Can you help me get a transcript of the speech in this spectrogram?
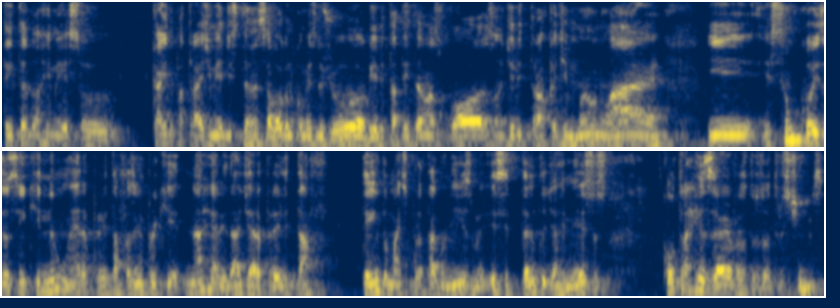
tentando arremesso caindo para trás de meia distância logo no começo do jogo. Ele tá tentando umas bolas onde ele troca de mão no ar e, e são coisas assim que não era para ele estar tá fazendo, porque na realidade era para ele estar tá tendo mais protagonismo, esse tanto de arremessos contra reservas dos outros times.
